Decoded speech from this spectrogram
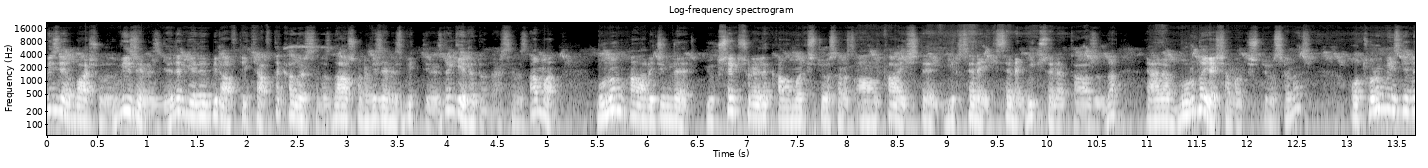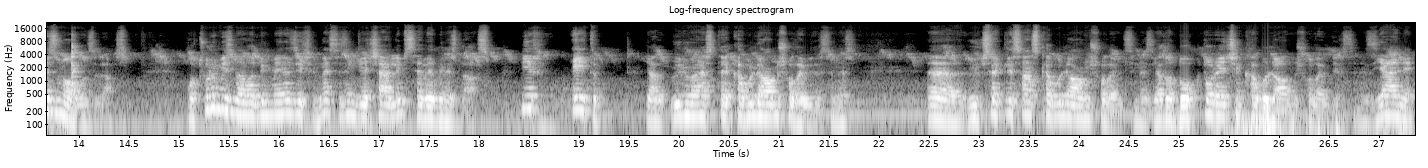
Vizeye başvurun, vizeniz gelir, gelir bir hafta, iki hafta kalırsınız. Daha sonra vizeniz bittiğinizde geri dönersiniz. Ama bunun haricinde yüksek süreli kalmak istiyorsanız 6 ay işte 1 sene, 2 sene, 3 sene tarzında yani burada yaşamak istiyorsanız oturum izninizin olması lazım. Oturum izni alabilmeniz için de sizin geçerli bir sebebiniz lazım. Bir, eğitim. Yani üniversite kabulü almış olabilirsiniz. Ee, yüksek lisans kabulü almış olabilirsiniz. Ya da doktora için kabul almış olabilirsiniz. Yani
